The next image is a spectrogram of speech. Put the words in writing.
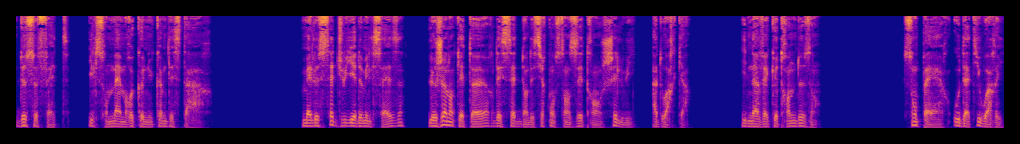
De ce fait, ils sont même reconnus comme des stars. Mais le 7 juillet 2016, le jeune enquêteur décède dans des circonstances étranges chez lui, à Dwarka. Il n'avait que 32 ans. Son père, Ouda Tiwari,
